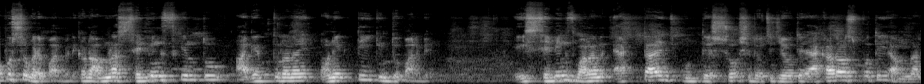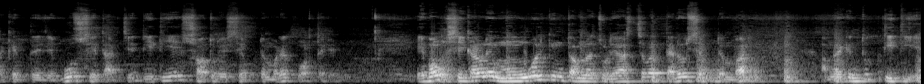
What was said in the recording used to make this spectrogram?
অবশ্য করে পারবেন, কারণ আপনার সেভিংস কিন্তু আগের তুলনায় অনেকটাই কিন্তু বাড়বে। এই সেভিংস বাড়ানোর একটাই উদ্দেশ্য সেটা হচ্ছে যেহেতু একাদশপতি, আপনার ক্ষেত্রে যে বুধ, সে থাকছে দ্বিতীয় সতেরোই সেপ্টেম্বরের পর থেকে। এবং সেই কারণে মঙ্গল কিন্তু আপনার চলে আসছে বা তেরোই সেপ্টেম্বর, আপনার কিন্তু তৃতীয়।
